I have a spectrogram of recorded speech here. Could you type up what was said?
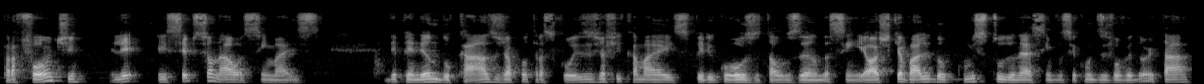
para fonte, ele é excepcional, assim, mas dependendo do caso, já para outras coisas, já fica mais perigoso estar tá usando, assim. Eu acho que é válido como estudo, né? Assim, você como desenvolvedor tá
